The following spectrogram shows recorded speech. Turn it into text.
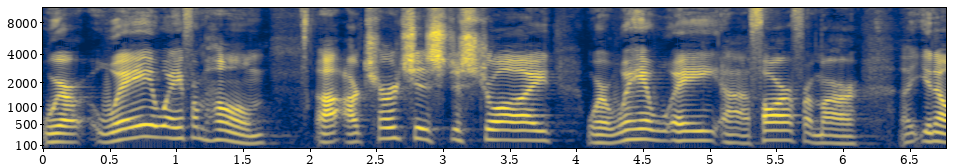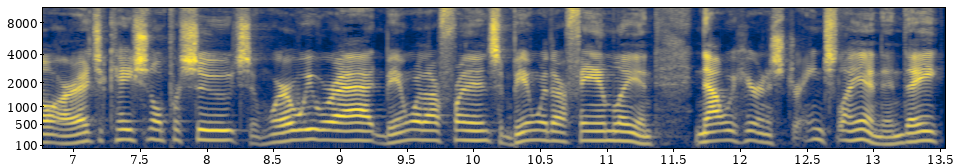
We're way away from home uh, our church is destroyed. We're way away, uh, far from our, uh, you know, our educational pursuits and where we were at, being with our friends and being with our family. And now we're here in a strange land. And they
